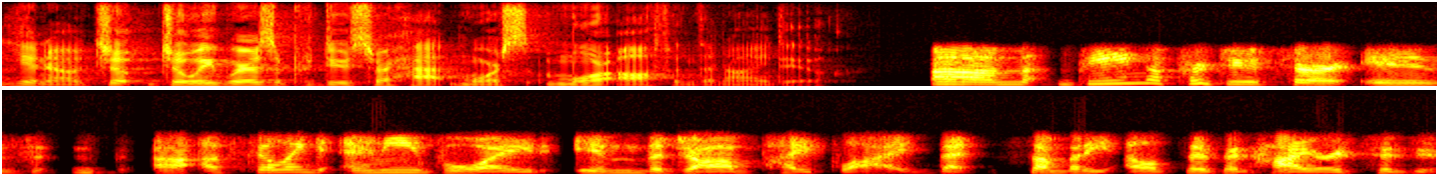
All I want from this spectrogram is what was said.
you know, jo- Joey wears a producer hat more more often than I do. Um, being a producer is uh, filling any void in the job pipeline that somebody else isn't hired to do,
